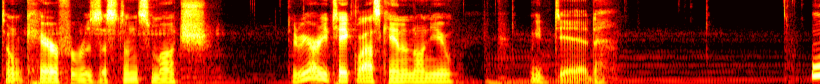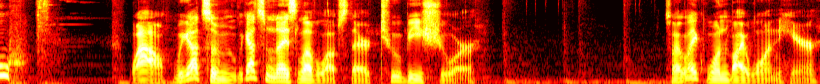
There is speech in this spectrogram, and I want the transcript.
don't care for resistance much. Did we already take glass cannon on you? We did. Ooh. Wow, we got some we got some nice level ups there, to be sure. So I like one by one here.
